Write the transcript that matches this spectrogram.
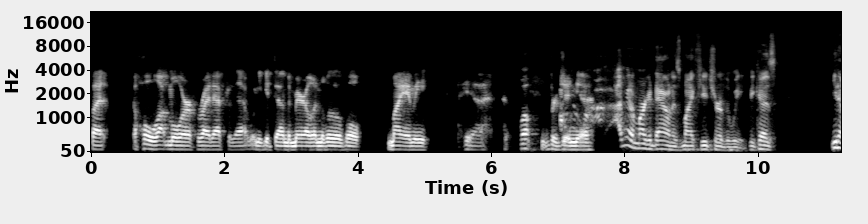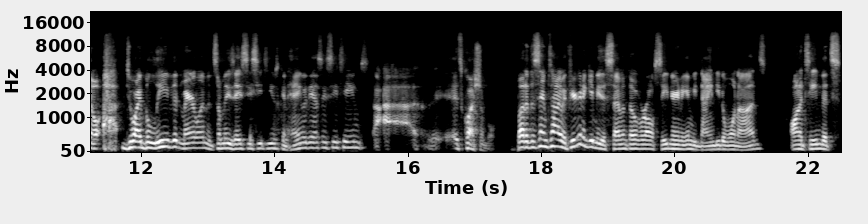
but a whole lot more right after that when you get down to Maryland, Louisville, Miami, yeah, well, Virginia. I'm going to mark it down as my future of the week because, you know, do I believe that Maryland and some of these ACC teams can hang with the SEC teams? Uh, it's questionable. But at the same time, if you're going to give me the seventh overall seed, you're going to give me 90 to one odds on a team that's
